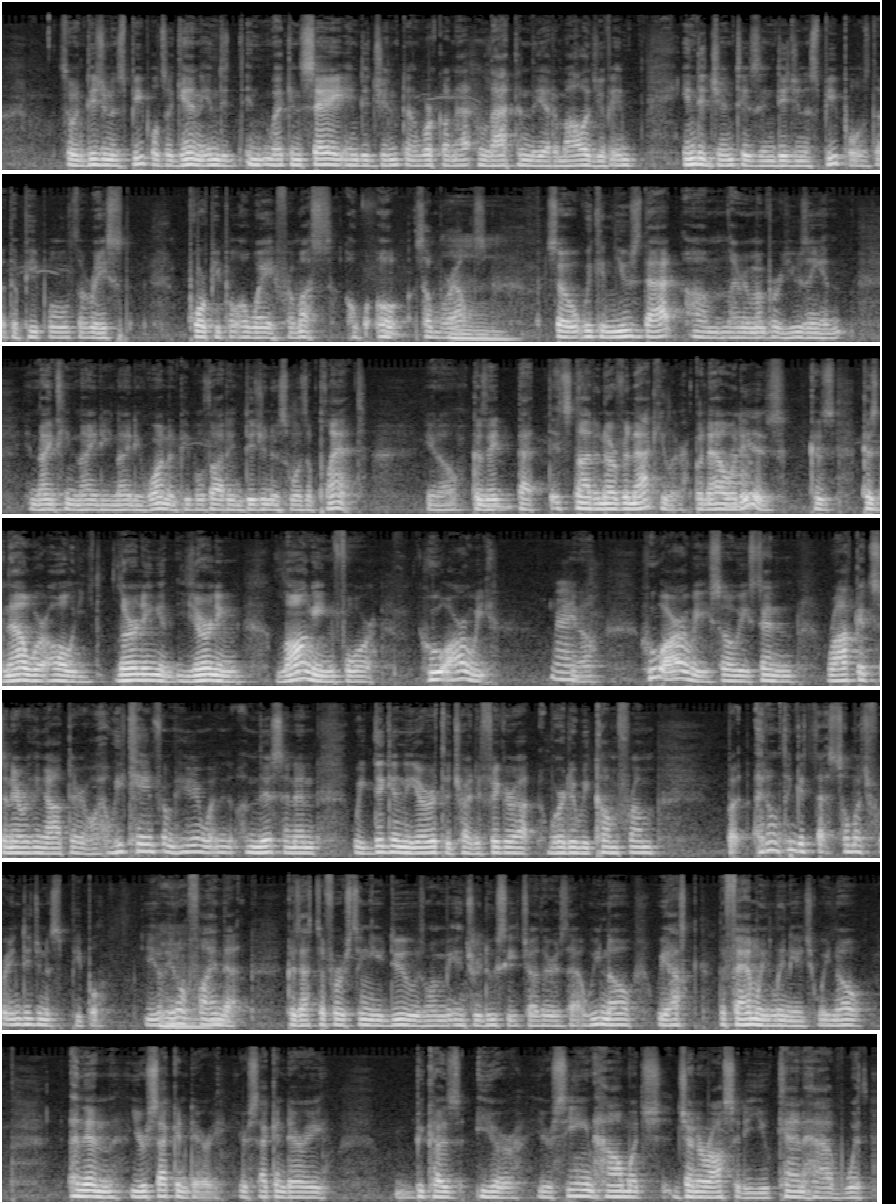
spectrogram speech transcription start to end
So indigenous peoples, again, indi- in, I can say indigent and work on that in Latin, the etymology of in, indigent is indigenous peoples, the, the people, the race, poor people away from us, o- o- somewhere else. So we can use that. Um, I remember using it in 1990, 91, and people thought indigenous was a plant, you know, because mm-hmm. that it's not in our vernacular, but now it Wow. is, because now we're all learning and yearning, longing for who are we, Right. you know, who are we? So we send rockets and everything out there. Well, we came from here on this, and then we dig in the earth to try to figure out where did we come from. But I don't think it's that so much for indigenous people. You, you don't mm-hmm. find that because that's the first thing you do is when we introduce each other is that we know we ask the family lineage we know, and then you're secondary. You're secondary because you're you're seeing how much generosity you can have with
